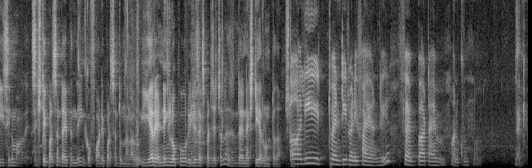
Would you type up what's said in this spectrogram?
ఈ సినిమా సిక్స్టీ పర్సెంట్ అయిపోయింది ఇంకో ఫార్టీ పర్సెంట్ ఉందన్నారు. ఈ ఇయర్ ఎండింగ్ లోపు రిలీజ్ ఎక్స్పెక్ట్ చేయొచ్చా నెక్స్ట్ ఇయర్ ఉంటుందా? ఎర్లీ ట్వంటీ ట్వంటీ ఫైవ్ అండి. ఫెబ్ టైం అనుకుంటున్నాం. థ్యాంక్ యూ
